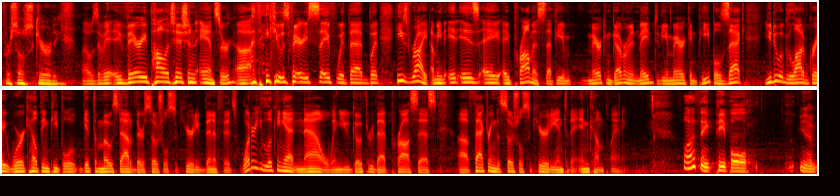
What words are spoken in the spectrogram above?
for Social Security. That was a, a very politician answer. Uh, I think he was very safe with that, but he's right. I mean, it is a, a promise that the American government made to the American people. Zach, you do a lot of great work helping people get the most out of their Social Security benefits. What are you looking at now when you go through that process, uh, factoring the Social Security into the income planning? Well, I think people, you know,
